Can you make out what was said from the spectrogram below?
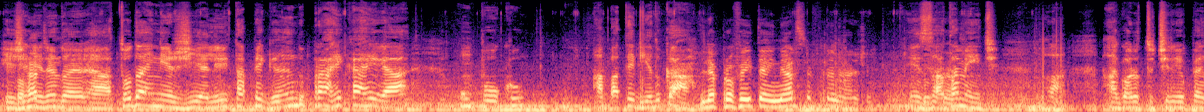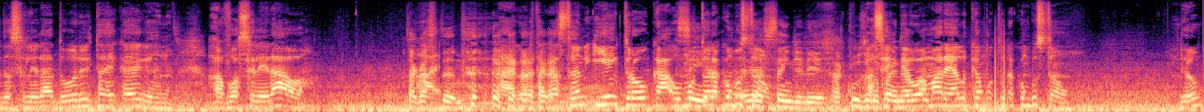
regenerando a- a- toda a energia ali, ele está pegando para recarregar um pouco a bateria do carro. Ele aproveita a inércia e a frenagem. Exatamente. Lá. Agora tu tirei o pé do acelerador, ele está recarregando. Ah, vou acelerar, ó. Tá gastando. Ah, agora tá gastando e entrou o, carro, o Sim, motor a combustão. Ele acende ali, acusa no Acendeu painel. o amarelo que é o motor a combustão. Entendeu?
